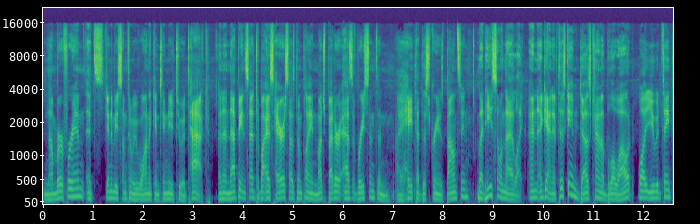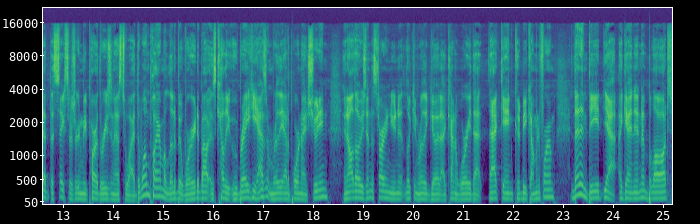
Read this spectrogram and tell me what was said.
number for him, it's going to be something we want to continue to attack. And then that being said, Tobias Harris has been playing much better as of recent, and I hate that the screen is bouncing, but he's someone that I like. And again, if this game does kind of blow out, well, you would think that the Sixers are going to be part of the reason as to why. The one player I'm a little bit worried about is Kelly Oubre. He hasn't really had a poor night shooting, and although he's in the starting unit looking really good, I kind of worry that that game could be coming for him. And then Embiid, yeah, again, in a blowout,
